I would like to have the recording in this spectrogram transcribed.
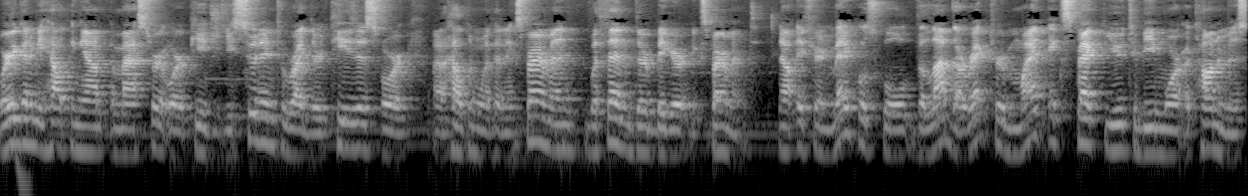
where you're going to be helping out a master or a PhD student to write their thesis or uh, helping with an experiment within their bigger experiment. Now, if you're in medical school, the lab director might expect you to be more autonomous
